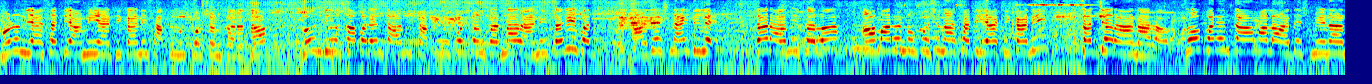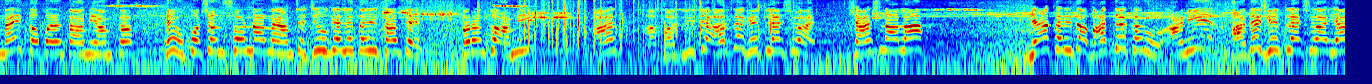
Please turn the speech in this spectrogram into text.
म्हणून यासाठी आम्ही या ठिकाणी साखळी उपोषण करत आहोत. दोन दिवसापर्यंत आम्ही साखळी उपोषण करणार आणि तरी आदेश नाही दिले तर आम्ही सर्व आमरण उपोषणासाठी या ठिकाणी सज्ज राहणार आहोत. जोपर्यंत आम्हाला आदेश मिळणार नाही तोपर्यंत आम्ही आमचं हे उपोषण सोडणार नाही. आमचे जीव गेले तरी चालते परंतु आम्ही आज बदलीचे अर्ज घेतल्याशिवाय शासनाला याकरिता बाध्य करू आणि आदेश घेतल्याशिवाय या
